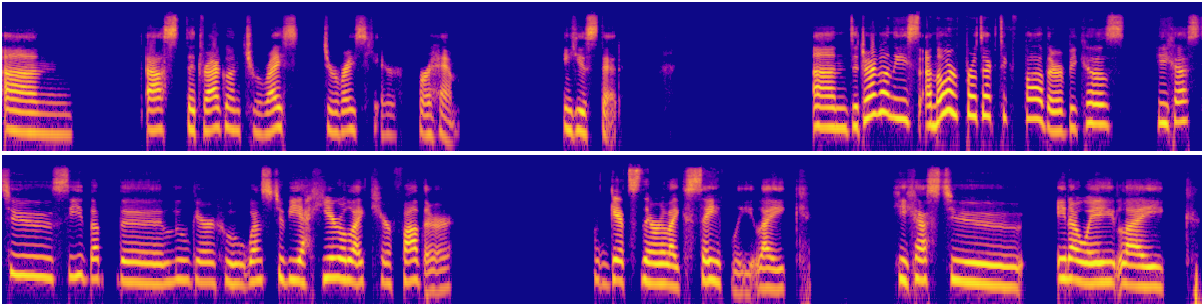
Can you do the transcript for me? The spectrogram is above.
and asked the dragon to rise to rise here for him in his stead. And the dragon is an overprotective father because he has to see that the little girl who wants to be a hero like her father gets there like safely. Like he has to in a way like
